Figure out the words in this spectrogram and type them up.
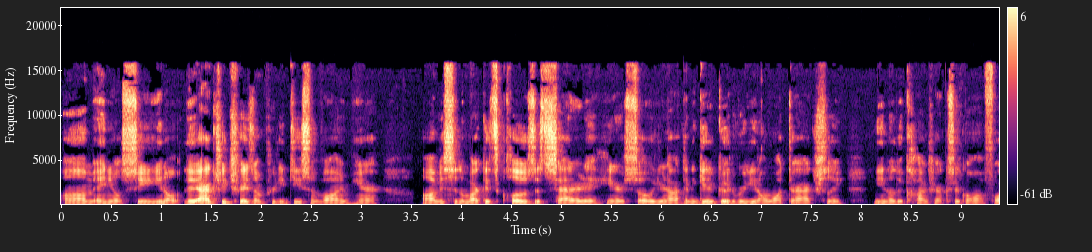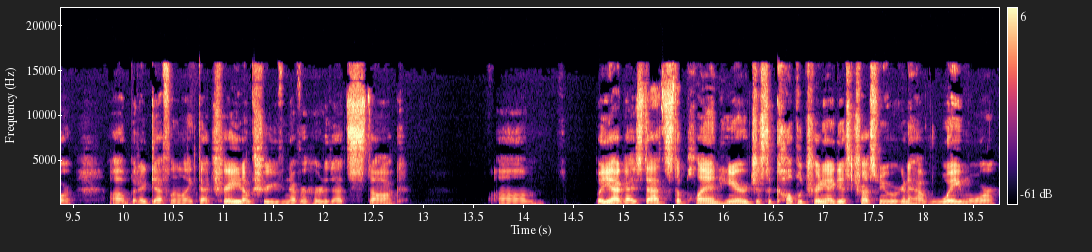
Um, and you'll see, you know, it actually trades on pretty decent volume here. Obviously, the market's closed. It's Saturday here, so you're not going to get a good read on what they're actually, you know, the contracts are going for. Uh, but I definitely like that trade. I'm sure you've never heard of that stock. Um, but yeah, guys, that's the plan here. Just a couple trading ideas. Trust me, we're going to have way more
